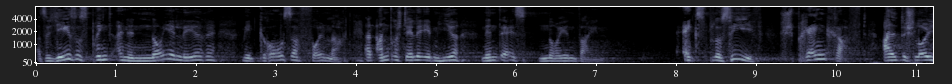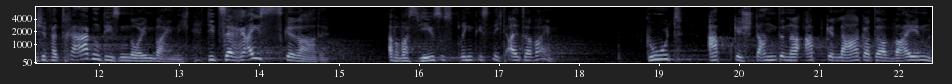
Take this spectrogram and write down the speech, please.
Also Jesus bringt eine neue Lehre mit großer Vollmacht. An anderer Stelle eben hier nennt er es neuen Wein. Explosiv, Sprengkraft, Alte Schläuche vertragen diesen neuen Wein nicht. Die zerreißt's gerade. Aber was Jesus bringt, ist nicht alter Wein. Gut abgestandener, abgelagerter Wein,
